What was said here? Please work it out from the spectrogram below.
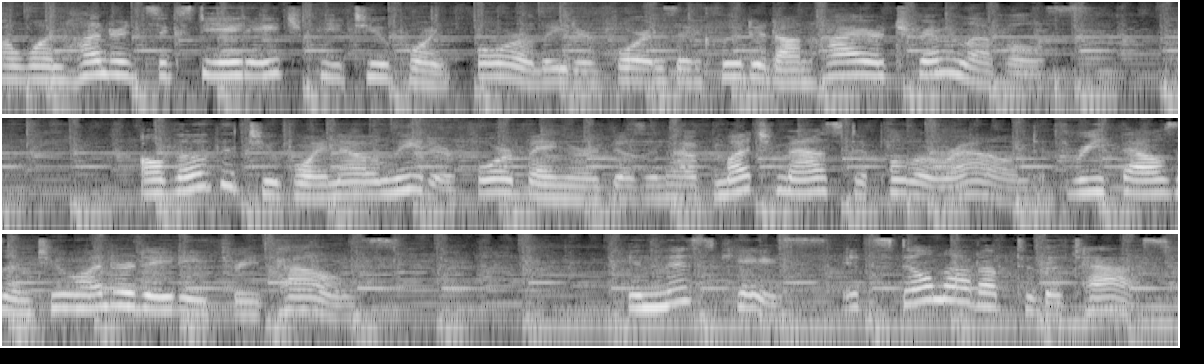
A 168 HP 2.4-liter 4 is included on higher trim levels. Although the 2.0-liter four-banger doesn't have much mass to pull around, 3,283 pounds. In this case, it's still not up to the task.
